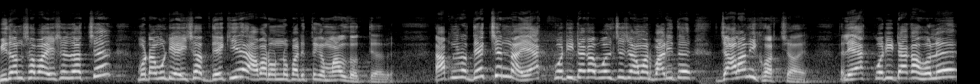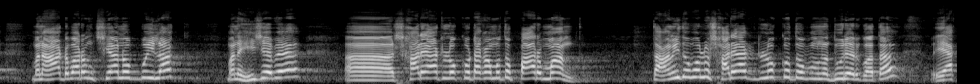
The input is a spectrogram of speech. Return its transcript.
বিধানসভা এসে যাচ্ছে মোটামুটি এইসব দেখিয়ে আবার অন্য পার্টির থেকে মাল ধরতে হবে। আপনারা দেখছেন না এক কোটি টাকা বলছে যে আমার বাড়িতে জ্বালানি খরচা হয়। তাহলে এক কোটি টাকা হলে মানে আট বারং ছিয়ানব্বই লাখ মানে হিসেবে সাড়ে আট লক্ষ টাকা মতো পার মান্থ তা আমি তো বলব সাড়ে আট লক্ষ তো দূরের কথা। এক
